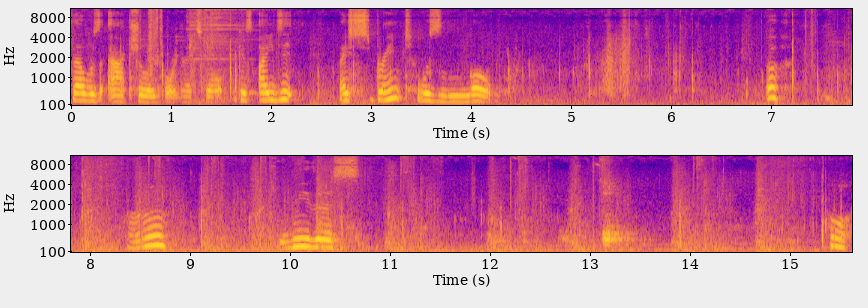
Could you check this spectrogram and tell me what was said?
That was actually Fortnite's fault. Because I did... My sprint was low. Oh. Uh, give me this. Oh.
